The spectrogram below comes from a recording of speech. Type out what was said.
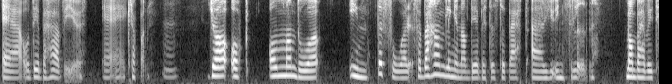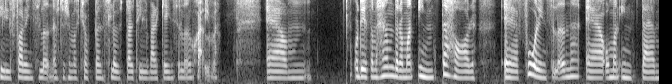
Eh, och det behöver ju eh, kroppen. Mm. Ja och om man då inte får, för behandlingen av diabetes typ 1 är ju insulin. Man behöver ju tillföra insulin eftersom att kroppen slutar tillverka insulin själv. Um, och det som händer om man inte har, eh, får insulin eh, om man inte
